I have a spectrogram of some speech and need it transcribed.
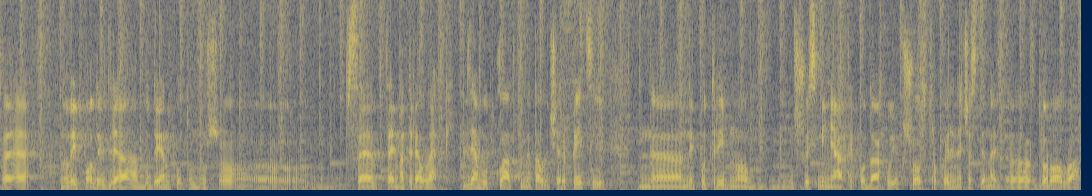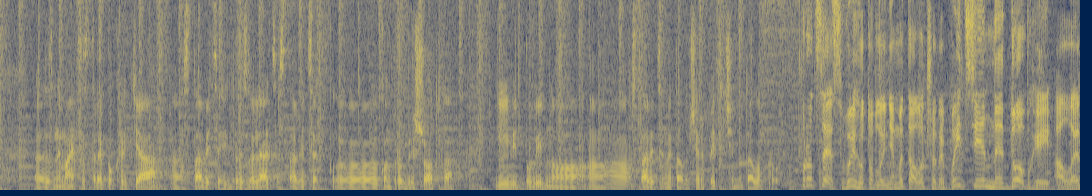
це новий подих для будинку, тому що е, все, цей матеріал легкий. Для вкладки металочерепиці е, не потрібно щось міняти по даху. Якщо стропильна частина здорова, знімається старе покриття, ставиться гідроізоляція, ставиться контробрішотка і відповідно ставиться металочерепиця чи металопрофіль. Процес виготовлення металочерепиці недовгий, але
